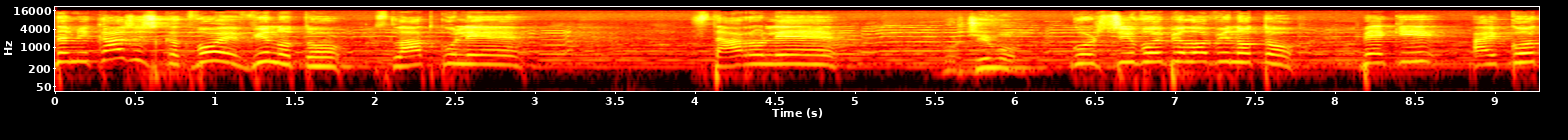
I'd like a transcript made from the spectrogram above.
да ми кажеш какво е виното? Сладко ли е? Старо ли е? Горчиво. Горчиво е било виното. Беки, Айкут,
